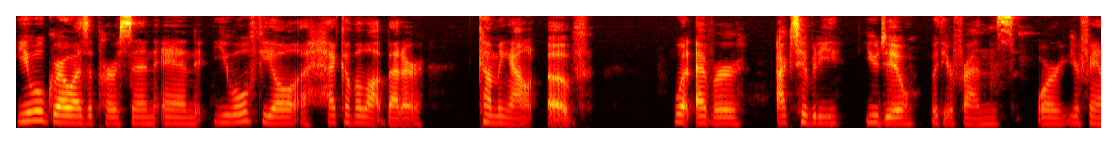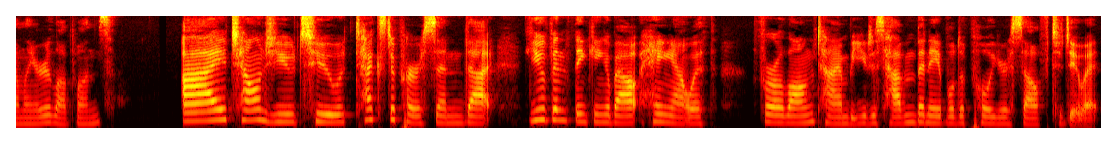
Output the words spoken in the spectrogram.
you will grow as a person and you will feel a heck of a lot better coming out of whatever activity you do with your friends or your family or your loved ones. I challenge you to text a person that you've been thinking about hanging out with for a long time, but you just haven't been able to pull yourself to do it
